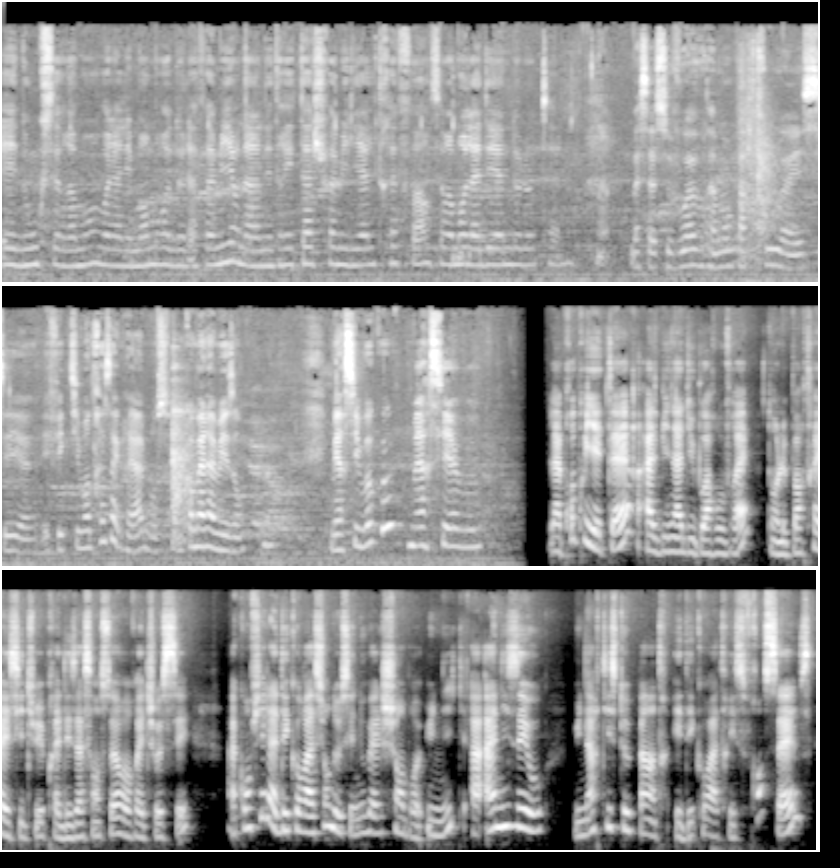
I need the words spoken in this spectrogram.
Et donc c'est vraiment voilà, les membres de la famille. On a un héritage familial très fort. C'est vraiment l'ADN de l'hôtel. bah, Ça se voit vraiment partout euh, et c'est euh, effectivement très agréable. On se sent comme à la maison. Merci beaucoup. Merci à vous. La propriétaire, Albina Dubois-Rouvray, dont le portrait est situé près des ascenseurs au rez-de-chaussée, a confié la décoration de ses nouvelles chambres uniques à Annie Zéo, une artiste peintre et décoratrice française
